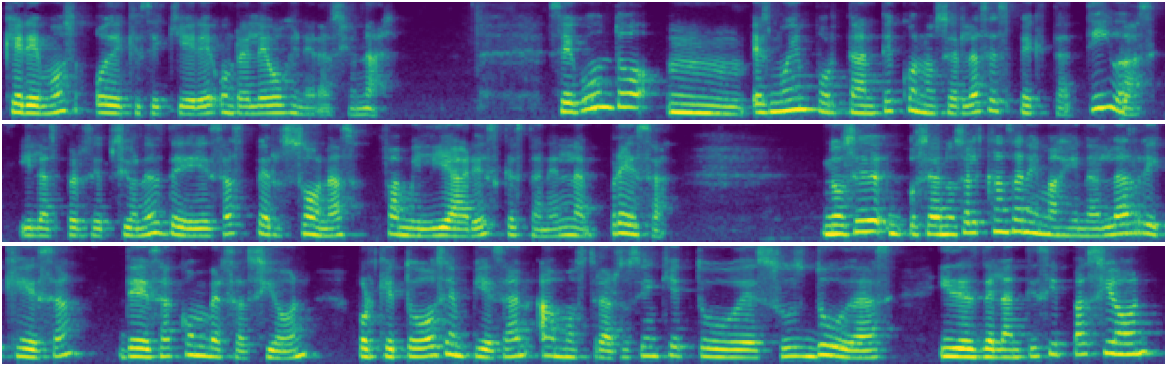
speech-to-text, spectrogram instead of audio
queremos o de que se quiere un relevo generacional. Segundo, mm, es muy importante conocer las expectativas y las percepciones de esas personas familiares que están en la empresa. No se, o sea, no se alcanzan a imaginar la riqueza de esa conversación porque todos empiezan a mostrar sus inquietudes, sus dudas y desde la anticipación,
